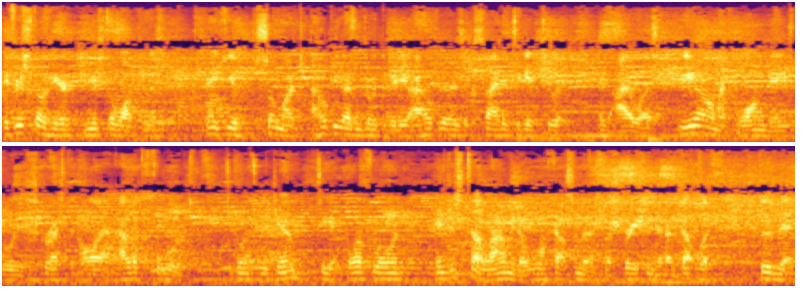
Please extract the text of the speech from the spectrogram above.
If you're still here and you're still watching this, thank you so much. I hope you guys enjoyed the video. I hope you're as excited to get to it as I was. Even on like long days where you're stressed and all that, I look forward to going to the gym to get blood flowing and just to allow me to work out some of the frustration that I've dealt with through the day.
